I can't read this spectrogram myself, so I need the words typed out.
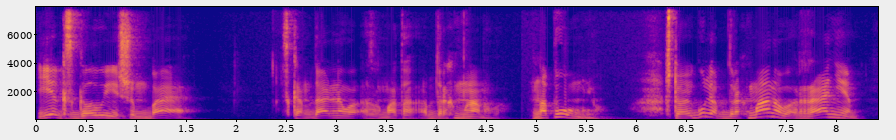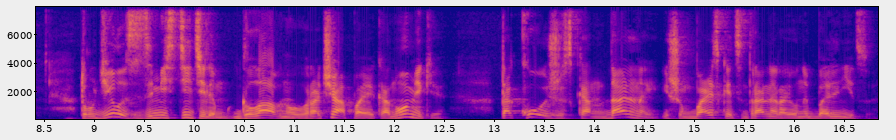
и экс-главы Ишимбая скандального Азамата Абдрахманова. Напомню, что Айгуль Абдрахманова ранее трудилась заместителем главного врача по экономике такой же скандальной Ишимбайской центральной районной больницы.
